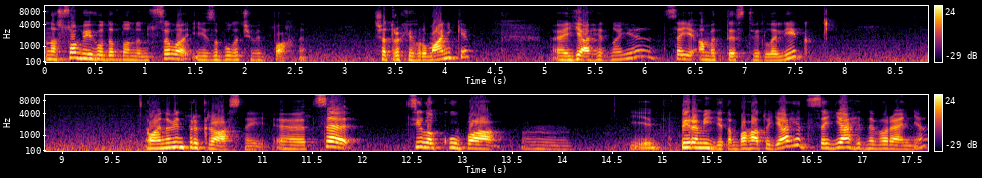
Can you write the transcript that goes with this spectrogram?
на собі його давно не носила і забула, чим він пахне. Ще трохи гурманіки, е, ягідної. Це є аметист від Лалік. Ой, ну він прекрасний. Е, Це ціла купа. В піраміді там багато ягід, це ягідне варення.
